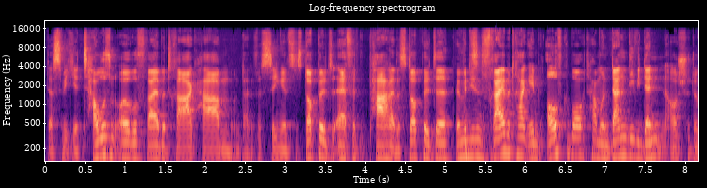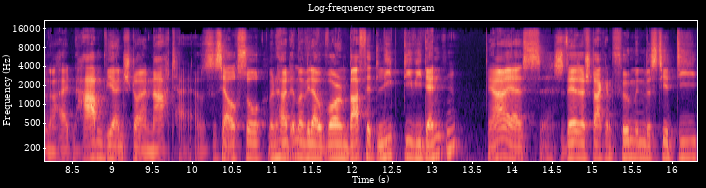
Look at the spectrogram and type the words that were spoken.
dass wir hier 1000 Euro Freibetrag haben und dann für Singles das Doppelte, äh, für Paare das Doppelte. Wenn wir diesen Freibetrag eben aufgebraucht haben und dann Dividendenausschüttung erhalten, haben wir einen Steuernachteil. Also es ist ja auch so, man hört immer wieder, Warren Buffett liebt Dividenden. Ja, er ist sehr, sehr stark in Firmen investiert, die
